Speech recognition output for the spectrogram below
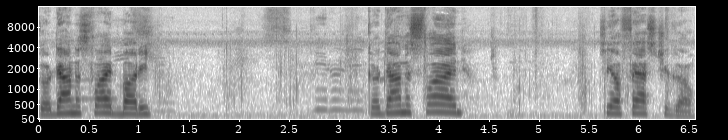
Go down the slide, buddy. Go down the slide. See how fast you go.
